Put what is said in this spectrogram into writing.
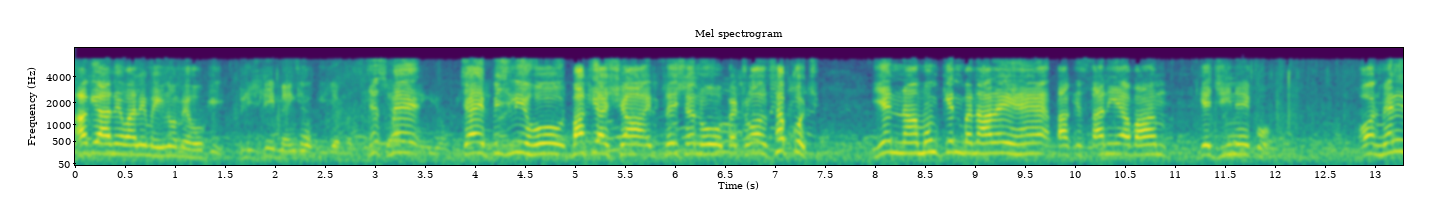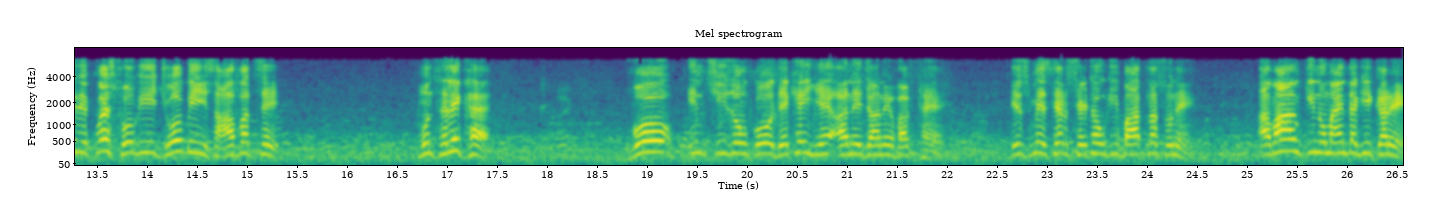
آگے آنے والے مہینوں میں ہوگی۔ بجلی مہنگی ہوگی یہ مزید جس میں چاہے بجلی ہو باقی اشیاء انفلیشن ہو پیٹرول سب کچھ۔ یہ ناممکن بنا رہے ہیں پاکستانی عوام کے جینے کو۔ اور میری ریکویسٹ ہوگی جو بھی صحافت سے منسلک ہے وہ ان چیزوں کو دیکھیں یہ آنے جانے وقت ہے اس میں صرف سیٹھوں کی بات نہ سنیں۔ عوام کی نمائندگی کرے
